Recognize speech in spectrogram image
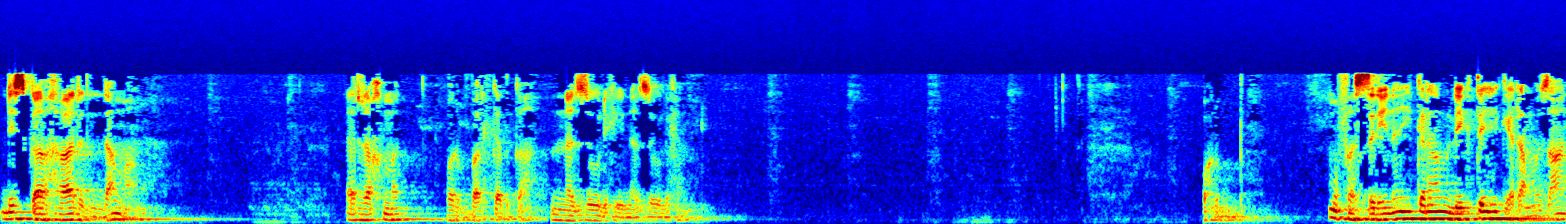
جس کا ہر لمحہ رحمت اور برکت کا نزول ہی نزول ہے۔ اور مفسرین کرام لکھتے ہیں کہ رمضان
